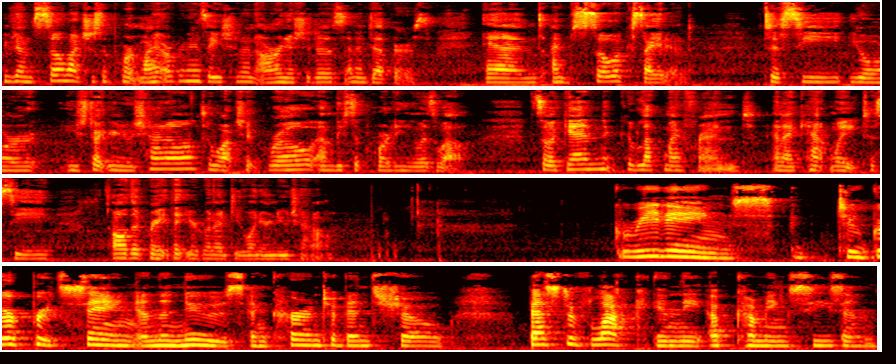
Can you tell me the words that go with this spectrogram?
You've done so much to support my organization and our initiatives and endeavors. And I'm so excited to see your you start your new channel, to watch it grow and be supporting you as well. So again, good luck my friend, and I can't wait to see all the great that you're going to do on your new channel. Greetings to Gurpreet Singh and the news and current events show. Best of luck in the upcoming season.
